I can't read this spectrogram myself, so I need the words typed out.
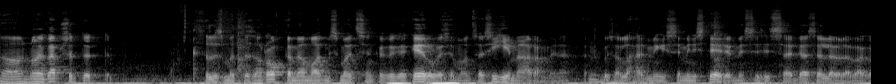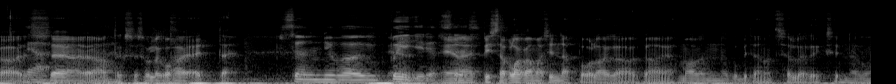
no ja täpselt, et selles mõttes on rohkem jama, et mis ma ütlesin, ka kõige keerulisem on see sihi määramine. et kui sa lähed mingisse ministeeriumisse, siis sa ei pea selle üle väga, see antakse sulle kohe ette. see on juba põhikirjas. ja, ja pistab lagama sinnapoole, aga, aga jah, ma olen nagu pidanud selle kõik siin nagu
